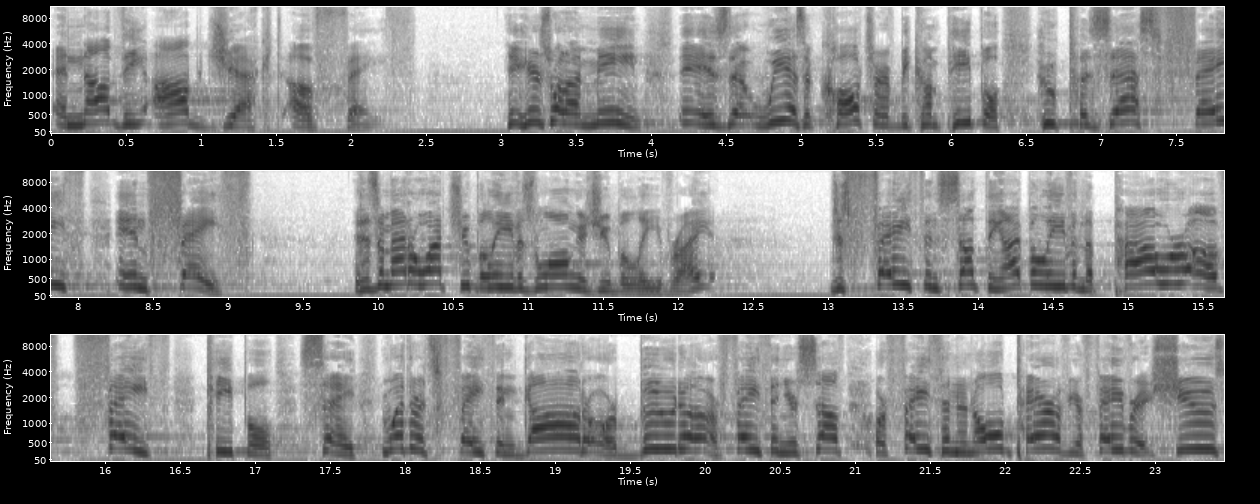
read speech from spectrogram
and not the object of faith. Here's what I mean is that we as a culture have become people who possess faith in faith. It doesn't matter what you believe as long as you believe, right? Just faith in something. I believe in the power of faith, people say. Whether it's faith in God or Buddha or faith in yourself or faith in an old pair of your favorite shoes,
